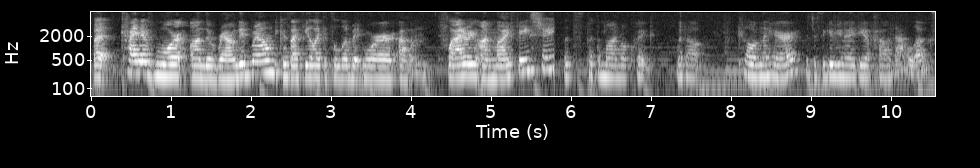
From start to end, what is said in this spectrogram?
but kind of more on the rounded realm because I feel like it's a little bit more um, flattering on my face shape. Let's put them on real quick without killing the hair, just to give you an idea of how that looks.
